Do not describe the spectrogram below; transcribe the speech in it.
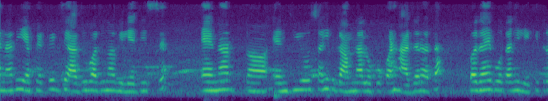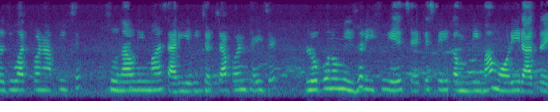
એનાથી એફેક્ટેડ જે આજુબાજુના વિલેજીસ છે એના એનજીઓ સહિત ગામના લોકો પણ હાજર હતા. બધાએ પોતાની લેખિત રજૂઆત પણ આપી છે. સુનાવણીમાં સારી એવી ચર્ચા પણ થઈ છે. લોકોનો મેજર ઇસ્યુ એ છે કે સ્ટીલ કંપનીમાં મોડી રાત્રે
